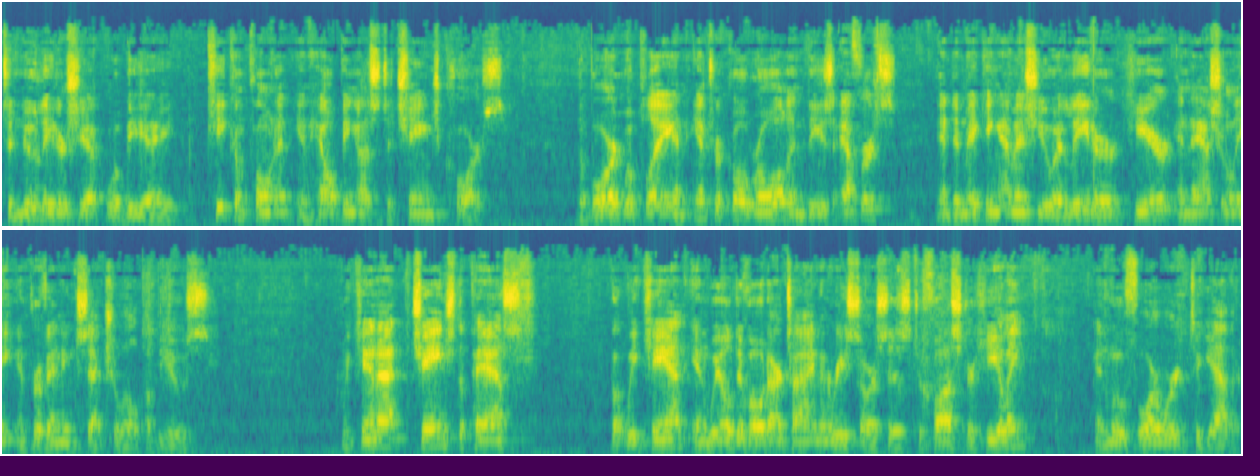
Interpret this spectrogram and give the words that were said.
to new leadership will be a key component in helping us to change course. The board will play an integral role in these efforts and in making MSU a leader here and nationally in preventing sexual abuse. We cannot change the past, but we can and will devote our time and resources to foster healing and move forward together.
